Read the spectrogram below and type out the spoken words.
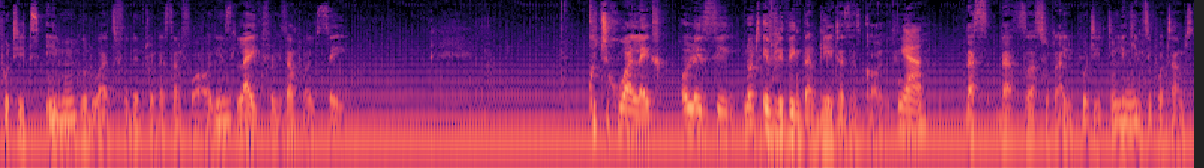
put it in Mm-hmm. good words for them to understand for our audience. Like, for example, I'll say, kuchukua like always say, not everything that glitters is gold. yeah That's that's that's what I'll put it like in simple terms.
